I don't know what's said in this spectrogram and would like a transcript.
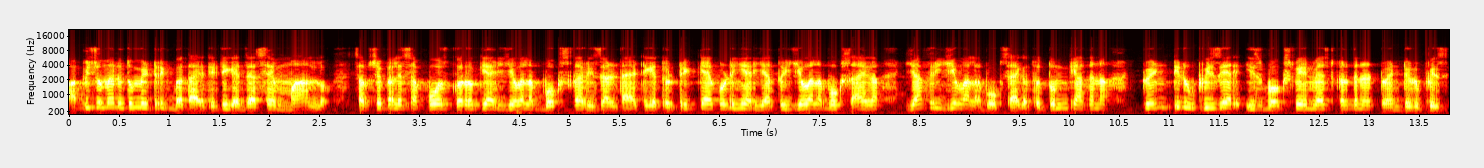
अभी जो मैंने तुम्हें ट्रिक बताई थी, ठीक है? जैसे मान लो, सबसे पहले सपोज़ करो कि यार ये वाला बॉक्स का रिज़ल्ट आया, ठीक है? तो ट्रिक क्या अकॉर्डिंग यार, या तो ये वाला बॉक्स आएगा, या फिर ये वाला बॉक्स आएगा। तो तुम क्या करना ट्वेंटी रुपीज़ यार इस बॉक्स पे इन्वेस्ट कर देना ट्वेंटी रुपीज़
